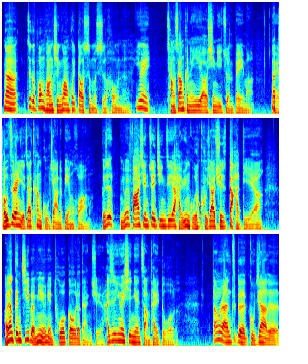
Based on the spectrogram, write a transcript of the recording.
那这个疯狂情况会到什么时候呢？因为厂商可能也要心理准备嘛。那投资人也在看股价的变化嘛。可是你会发现，最近这些海运股的股价却是大跌啊，好像跟基本面有点脱钩的感觉，还是因为先前涨太多了。当然，这个股价的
